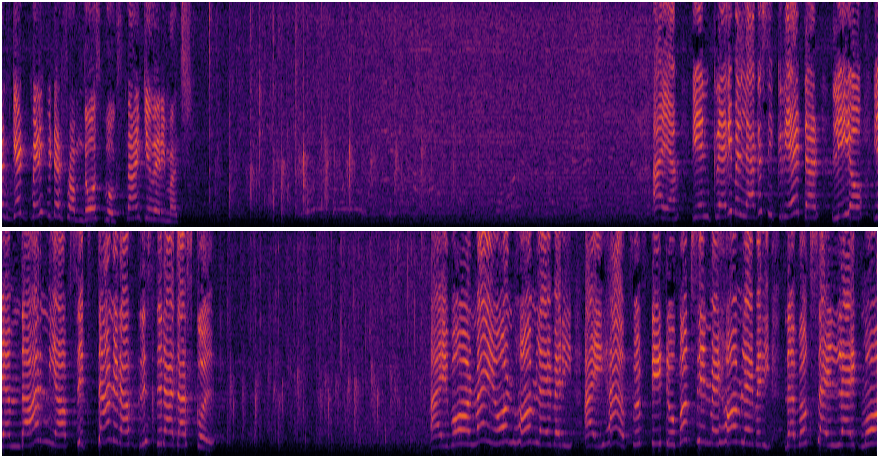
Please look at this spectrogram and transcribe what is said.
and get benefited from those books. Thank you very much. I am incredible legacy creator Leo M. Dharni of 6th standard of Kristiraja School. I own my own home library. I have 52 books in my home library. The books I like most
